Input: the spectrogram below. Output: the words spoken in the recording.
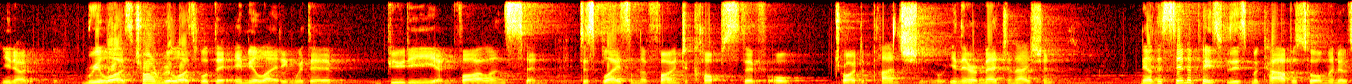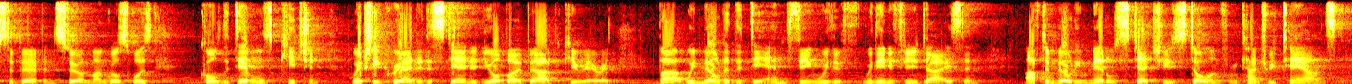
you know, realize, try and realize what they're emulating with their beauty and violence and displays on the phone to cops they've all tried to punch in their imagination. Now, the centrepiece for this macabre assortment of suburban sewer mongrels was called the Devil's Kitchen. We actually created a standard Yobbo barbecue area, but we melted the damn thing within a few days. And after melting metal statues stolen from country towns,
